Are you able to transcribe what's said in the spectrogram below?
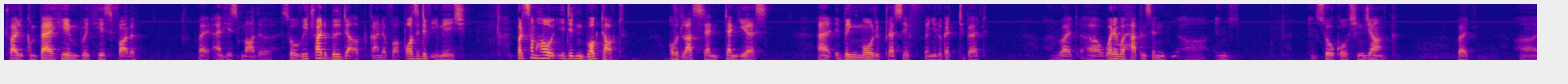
try to compare him with his father right, and his mother. So we try to build up kind of a positive image. But somehow it didn't work out over the last 10, 10 years, uh, it being more repressive when you look at Tibet. Right, uh, whatever happens in uh, in in so-called Xinjiang, right, uh,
